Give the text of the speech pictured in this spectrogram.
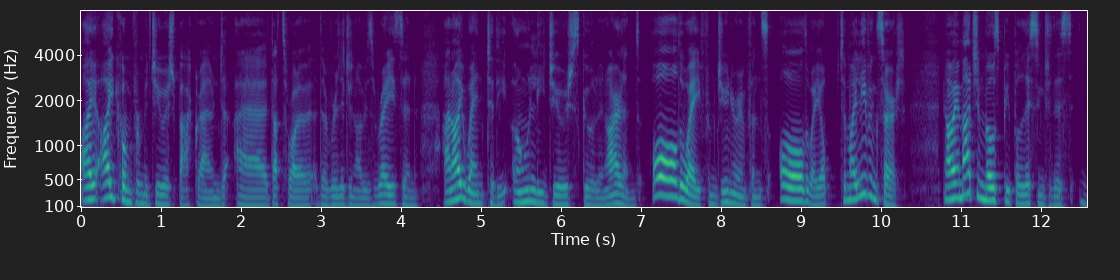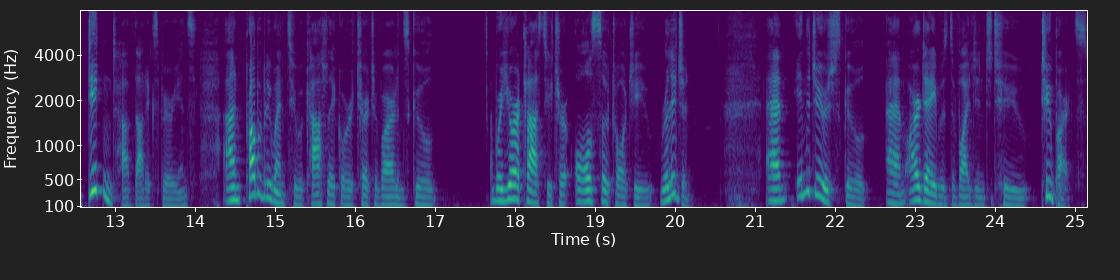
I, I come from a Jewish background. Uh, that's what I, the religion I was raised in. And I went to the only Jewish school in Ireland, all the way from junior infants all the way up to my leaving cert. Now, I imagine most people listening to this didn't have that experience and probably went to a Catholic or a Church of Ireland school where your class teacher also taught you religion. Um, in the Jewish school, um, our day was divided into two two parts.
